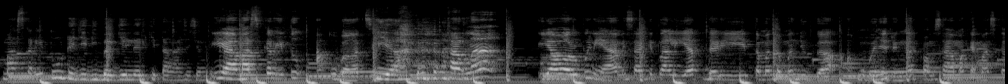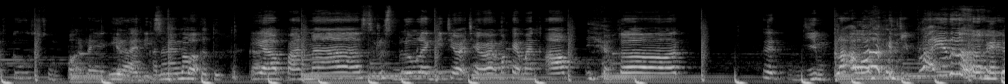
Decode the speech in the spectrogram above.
masker itu udah jadi bagian dari kita nggak sih Cinta? iya masker itu aku banget sih Iya. karena ya walaupun ya misalnya kita lihat dari teman-teman juga aku Hmm. banyak dengar kalau misalnya pakai masker tuh sumpah deh kayak Iya, tadi karena memang ketutup kan. Iya panas, terus belum lagi cewek-cewek pakai make up Iya. ke ke jimpla apa ke jimpla itu. Mereka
